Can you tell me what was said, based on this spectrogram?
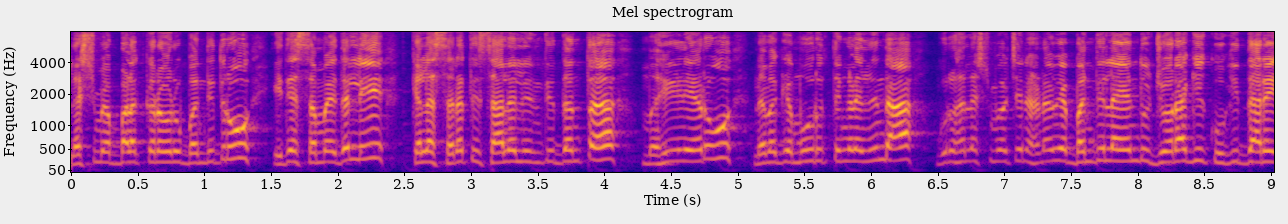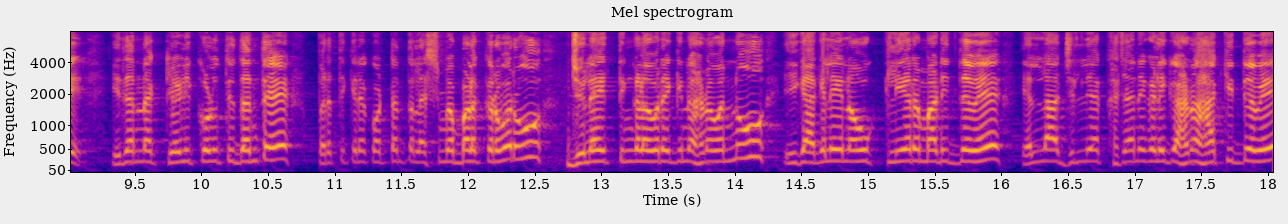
ಲಕ್ಷ್ಮಿ ಹೆಬ್ಬಾಳ್ಕರ್ ಅವರು ಬಂದಿದ್ರು ಇದೇ ಸಮಯದಲ್ಲಿ ಕೆಲ ಸರತಿ ಸಾಲಲ್ಲಿ ನಿಂತಿದ್ದಂತ ಮಹಿಳೆಯರು ನಮಗೆ ಮೂರು ತಿಂಗಳಿನಿಂದ ಗೃಹಲಕ್ಷ್ಮಿ ಯೋಜನೆ ಹಣವೇ ಬಂದಿಲ್ಲ ಎಂದು ಜೋರಾಗಿ ಕೂಗಿದ್ದಾರೆ. ಇದನ್ನ ಕೇಳಿಕೊಳ್ಳುತ್ತಿದ್ದಂತೆ ಪ್ರತಿಕ್ರಿಯೆ ಕೊಟ್ಟಂತ ಲಕ್ಷ್ಮಿ ಹೆಬ್ಬಾಳ್ಕರ್ ಅವರು ಜುಲೈ ತಿಂಗಳವರೆಗಿನ ಹಣವನ್ನು ಈಗಾಗಲೇ ನಾವು ಕ್ಲಿಯರ್ ಮಾಡಿದ್ದೇವೆ. ಎಲ್ಲಾ ಜಿಲ್ಲೆಯ ಖಜಾನೆಗಳಿಗೆ ಹಣ ಹಾಕಿದ್ದೇವೆ.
